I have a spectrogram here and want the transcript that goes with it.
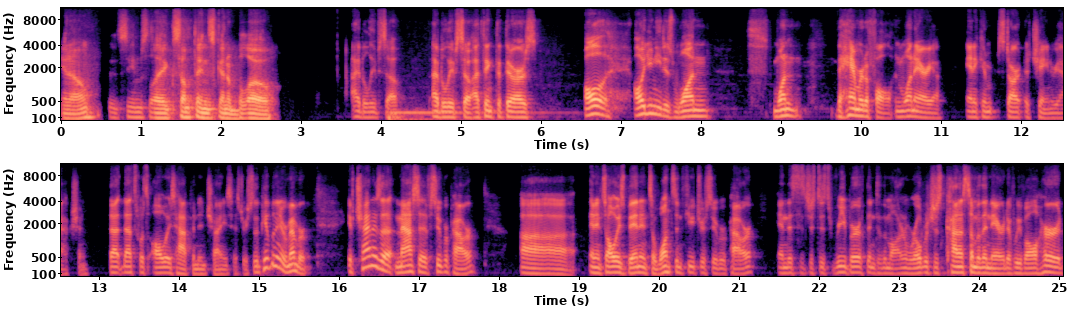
You know, it seems like something's going to blow. I believe so. I believe so. I think that there's all all you need is one one the hammer to fall in one area and it can start a chain reaction That that's what's always happened in Chinese history. So the people need to remember, if China's a massive superpower, uh, and it's always been, it's a once and future superpower, and this is just its rebirth into the modern world, which is kind of some of the narrative we've all heard.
